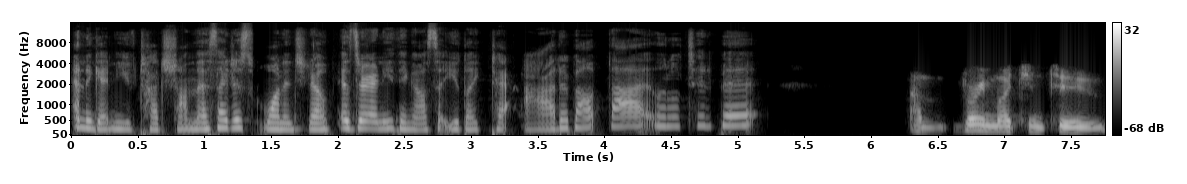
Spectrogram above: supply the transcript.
And again, you've touched on this. I just wanted to know is there anything else that you'd like to add about that little tidbit? I'm very much into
